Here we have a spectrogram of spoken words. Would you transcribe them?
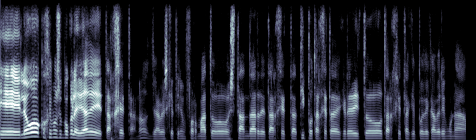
Eh, luego cogimos un poco la idea de tarjeta, ¿no? Ya ves que tiene un formato estándar de tarjeta, tipo tarjeta de crédito, tarjeta que puede caber en una,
